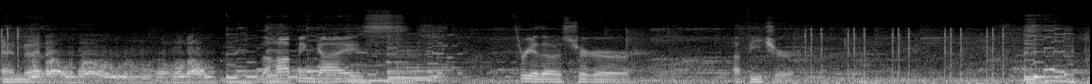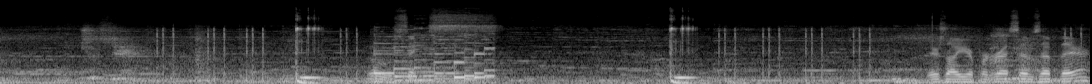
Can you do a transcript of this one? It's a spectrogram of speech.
And uh, the hopping guys three of those trigger a feature. Oh six. There's all your progressives up there.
